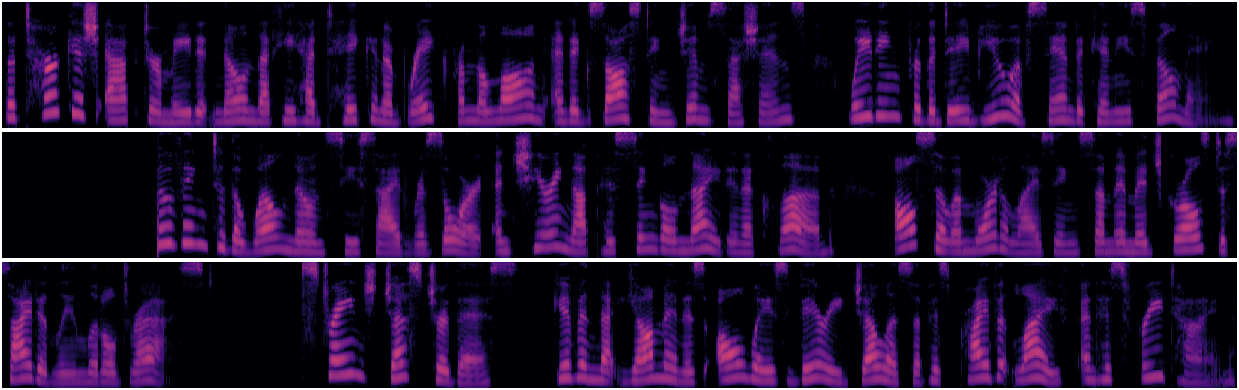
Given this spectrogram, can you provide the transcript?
The Turkish actor made it known that he had taken a break from the long and exhausting gym sessions, waiting for the debut of Sandokan's filming. Moving to the well-known seaside resort and cheering up his single night in a club, also immortalizing some image girls decidedly little dressed. Strange gesture this, given that Yaman is always very jealous of his private life and his free time,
